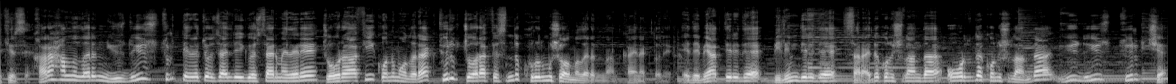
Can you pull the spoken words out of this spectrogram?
gerekirse Karahanlıların %100 Türk devleti özelliği göstermeleri coğrafi konum olarak Türk coğrafyasında kurulmuş olmalarından kaynaklanıyor. Edebiyat dili de, bilim dili de, sarayda konuşulan da, orduda konuşulan da %100 Türkçe.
